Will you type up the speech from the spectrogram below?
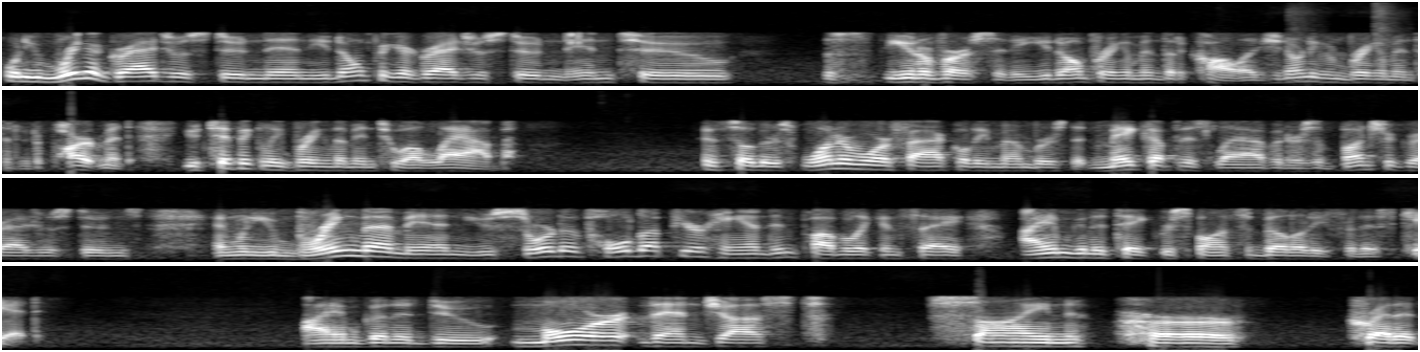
when you bring a graduate student in, you don't bring a graduate student into the university. You don't bring them into the college. You don't even bring them into the department. You typically bring them into a lab. And so there's one or more faculty members that make up this lab, and there's a bunch of graduate students. And when you bring them in, you sort of hold up your hand in public and say, I am going to take responsibility for this kid. I am going to do more than just sign her credit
